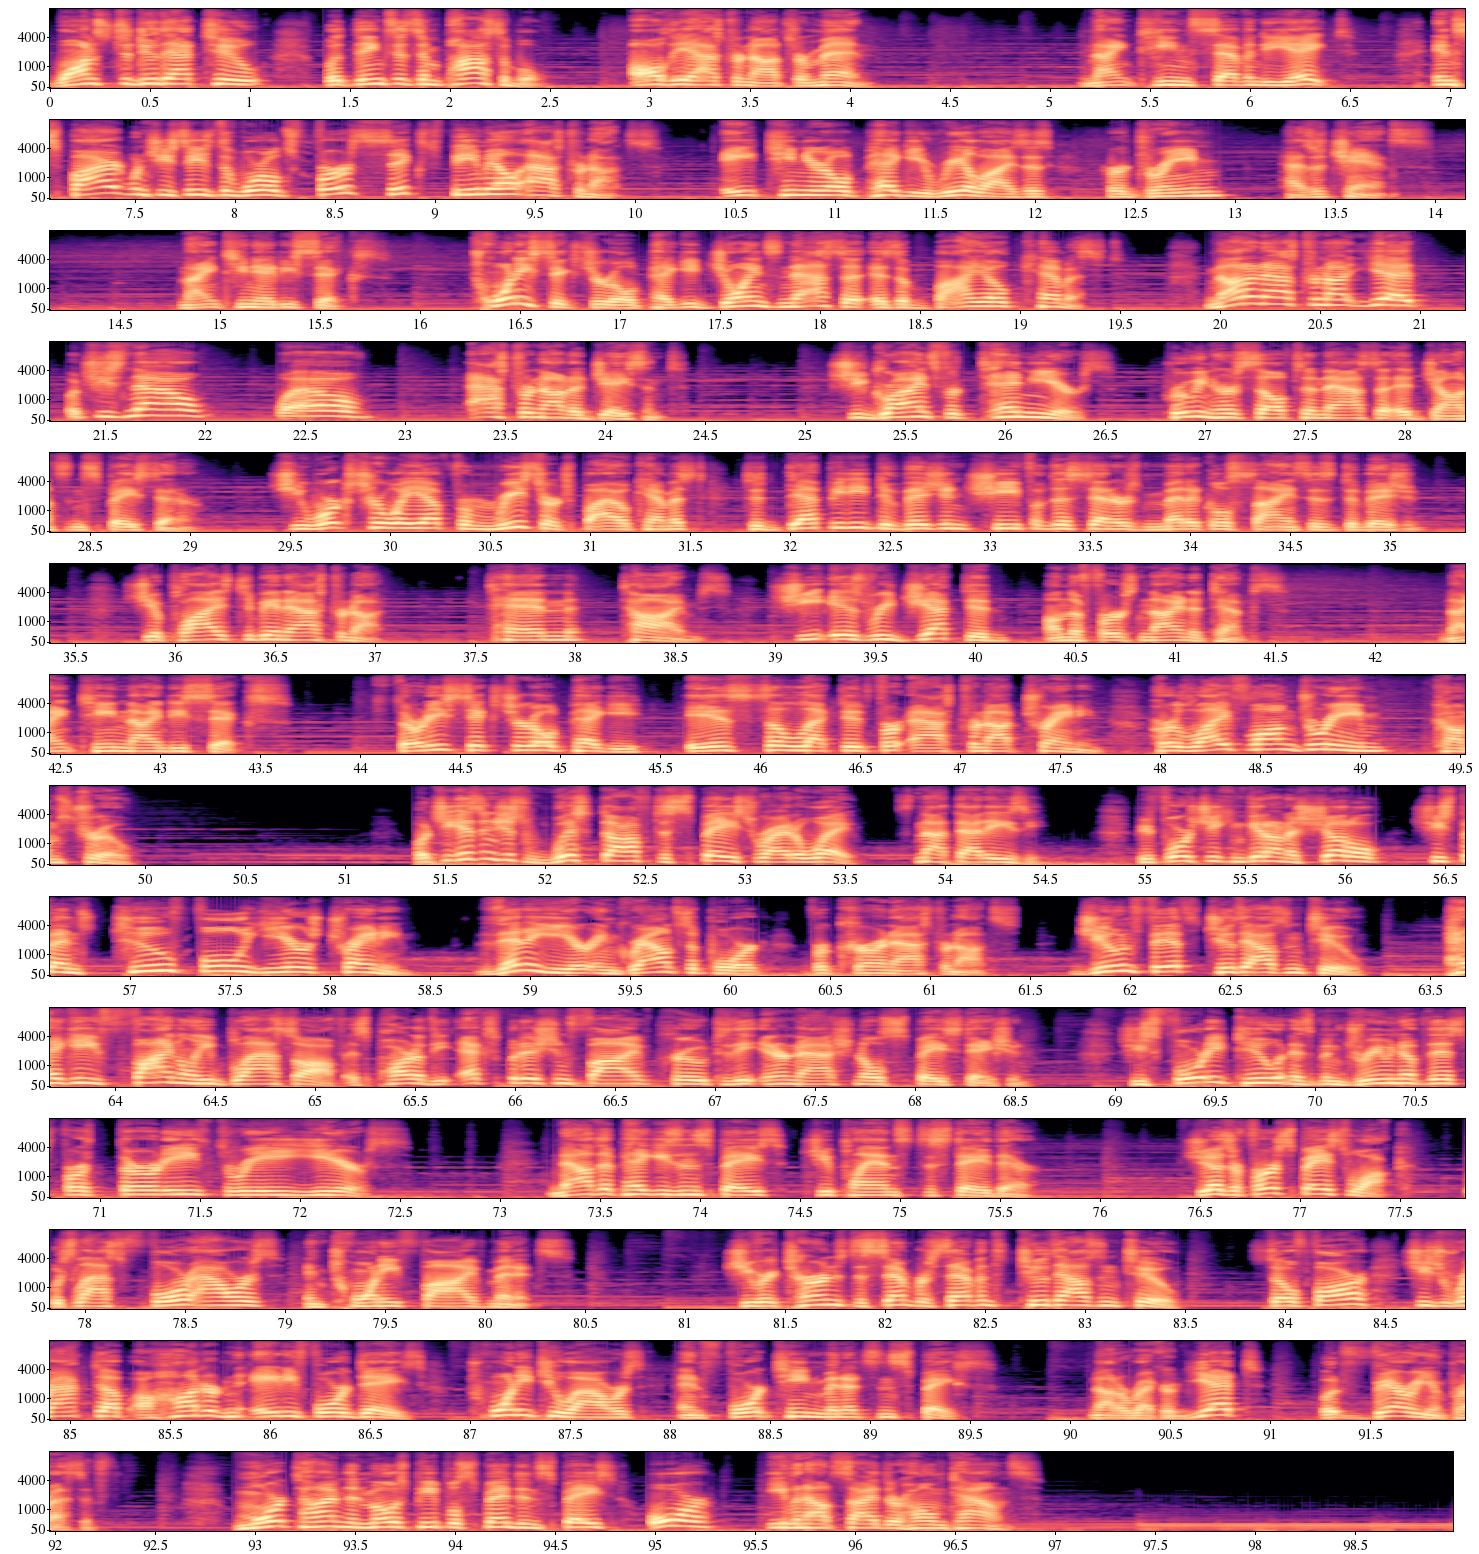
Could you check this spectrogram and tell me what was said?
wants to do that too, but thinks it's impossible. All the astronauts are men. 1978. Inspired when she sees the world's first six female astronauts, 18 year old Peggy realizes her dream has a chance. 1986. 26 year old Peggy joins NASA as a biochemist. Not an astronaut yet, but she's now, well, astronaut adjacent. She grinds for 10 years, proving herself to NASA at Johnson Space Center. She works her way up from research biochemist to deputy division chief of the center's medical sciences division. She applies to be an astronaut 10 times. She is rejected on the first nine attempts. 1996. 36 year old Peggy is selected for astronaut training. Her lifelong dream comes true. But she isn't just whisked off to space right away. It's not that easy. Before she can get on a shuttle, she spends two full years training then a year in ground support for current astronauts. June 5th, 2002, Peggy finally blasts off as part of the Expedition 5 crew to the International Space Station. She's 42 and has been dreaming of this for 33 years. Now that Peggy's in space, she plans to stay there. She does her first spacewalk, which lasts 4 hours and 25 minutes. She returns December 7th, 2002. So far, she's racked up 184 days, 22 hours and 14 minutes in space. Not a record yet, but very impressive. More time than most people spend in space or even outside their hometowns.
